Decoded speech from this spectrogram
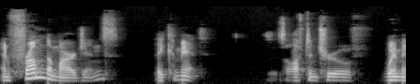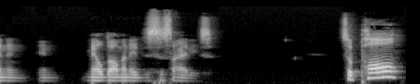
And from the margins, they commit. It's often true of women in, in male dominated societies. So Paul,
